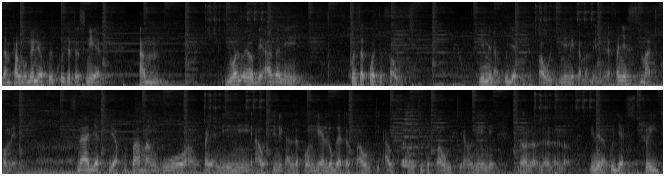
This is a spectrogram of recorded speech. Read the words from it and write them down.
na mpango gani wa kuikuza tasnia um, in one way or the other ni kuweza kuwa tofauti mimi nakuja kitofauti. Mimi kama mimi nafanya smart comedy, sina haja ya kuvaa manguo au kufanya nini au sijui nikaanza kuongea lugha tofauti au sauti tofauti au nini. No, no, no, no, no. Mimi nakuja straight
